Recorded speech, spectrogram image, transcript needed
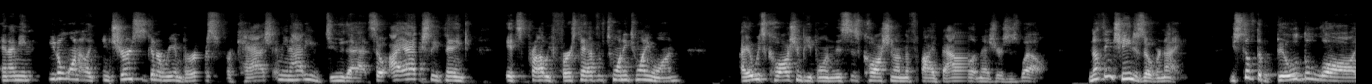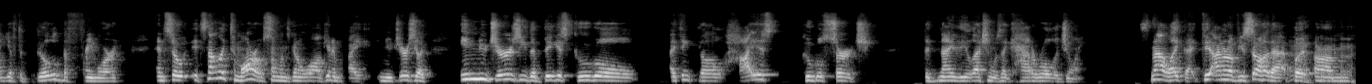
And I mean, you don't want to like insurance is going to reimburse for cash. I mean, how do you do that? So I actually think it's probably first half of 2021. I always caution people, and this is caution on the five ballot measures as well. Nothing changes overnight. You still have to build the law, you have to build the framework. And so it's not like tomorrow someone's going to walk in and buy New Jersey. Like in New Jersey, the biggest Google, I think the highest Google search the night of the election was like how to roll a joint. It's not like that. I don't know if you saw that, but um,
